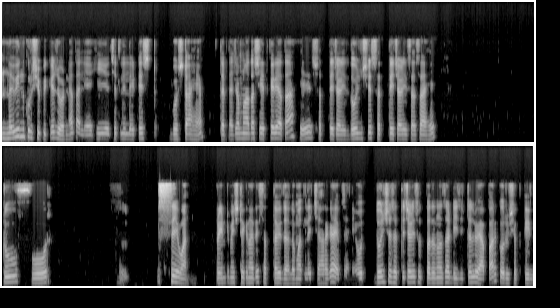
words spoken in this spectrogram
नवीन कृषी पिके जोडण्यात आली आहे. ही याच्यातली लेटेस्ट गोष्ट आहे. तर त्याच्यामुळे आता शेतकरी आता हे सत्तेचाळीस दोनशे सत्तेचाळीस असं आहे. Two four seven. प्रिंट मिस्टेकमध्ये सत्तावीस झालं. मधले चार गायब झाले. दोनशे सत्तेचाळीस उत्पादनाचा डिजिटल व्यापार करू शकतील.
